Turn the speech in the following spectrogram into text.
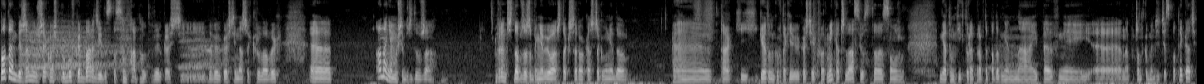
Potem bierzemy już jakąś próbówkę bardziej dostosowaną do wielkości, do wielkości naszych królowych. E, ona nie musi być duża. Wręcz dobrze, żeby nie była aż tak szeroka, szczególnie do e, takich gatunków takiej wielkości jak Formika czy Lasius. To są gatunki, które prawdopodobnie najpewniej e, na początku będziecie spotykać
